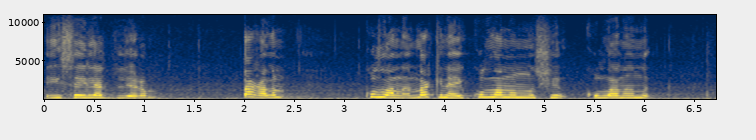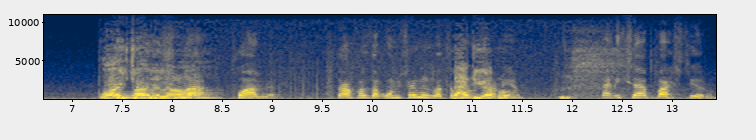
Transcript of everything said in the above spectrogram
İyi seyirler diliyorum. Bakalım kullanılan makineyi kullanılmış kullanını Vay canına. puan ver. Daha fazla konuşamıyorum zaten. Ne diyor bu? Ben işe başlıyorum.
